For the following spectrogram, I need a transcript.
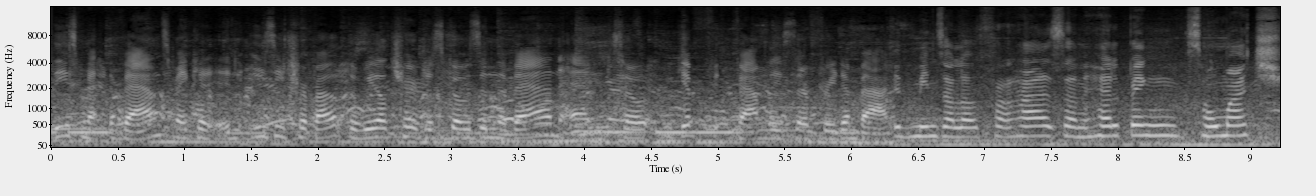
these vans make it an easy trip out. The wheelchair just goes in the van, and so give families their freedom back. It means a lot for us and helping so much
